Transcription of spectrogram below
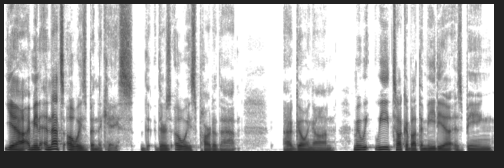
Yeah, I mean, and that's always been the case. There's always part of that uh, going on. I mean, we, we talk about the media as being,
